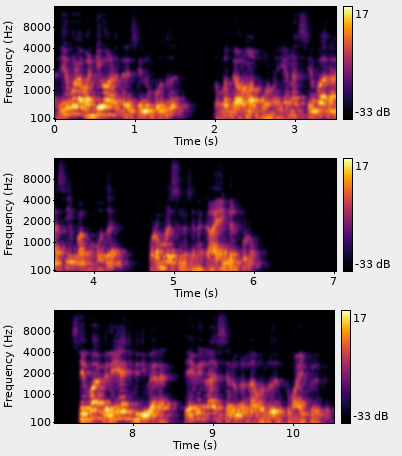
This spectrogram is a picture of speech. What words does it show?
அதே போல் வண்டி வாகனத்தில் செல்லும்போது ரொம்ப கவனமாக போகணும். ஏன்னா செவ்வாய் ராசியை பார்க்கும்போது உடம்புல சின்ன சின்ன காயங்கள் படும். செவ்வாய் விரையாதிபதி வேற. தேவையில்லாத செலவுகள்லாம் வருவதற்கு வாய்ப்பு இருக்குது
